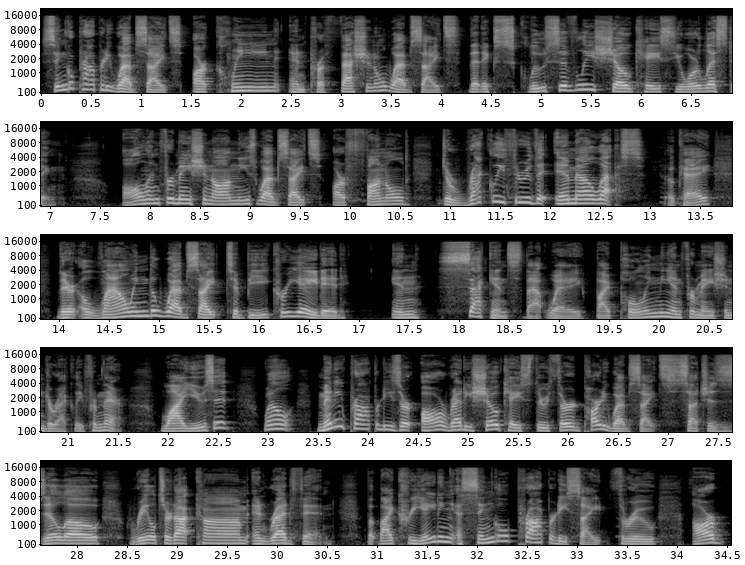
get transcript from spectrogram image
Single property websites are clean and professional websites that exclusively showcase your listing. All information on these websites are funneled directly through the MLS, okay? They're allowing the website to be created in seconds that way by pulling the information directly from there. Why use it? Well, many properties are already showcased through third party websites such as Zillow, Realtor.com, and Redfin. But by creating a single property site through our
